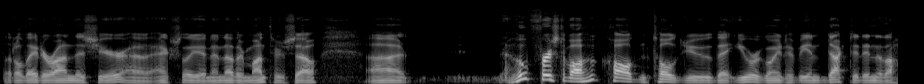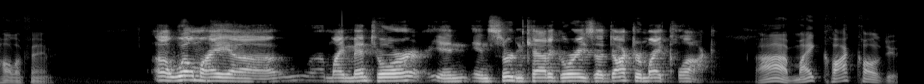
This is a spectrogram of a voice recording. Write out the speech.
a little later on this year, uh, actually in another month or so. Uh, who, first of all, who called and told you that you were going to be inducted into the Hall of Fame? Uh, well, my uh, my mentor in in certain categories, uh, Dr. Mike Clock. Ah, Mike Clock called you.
